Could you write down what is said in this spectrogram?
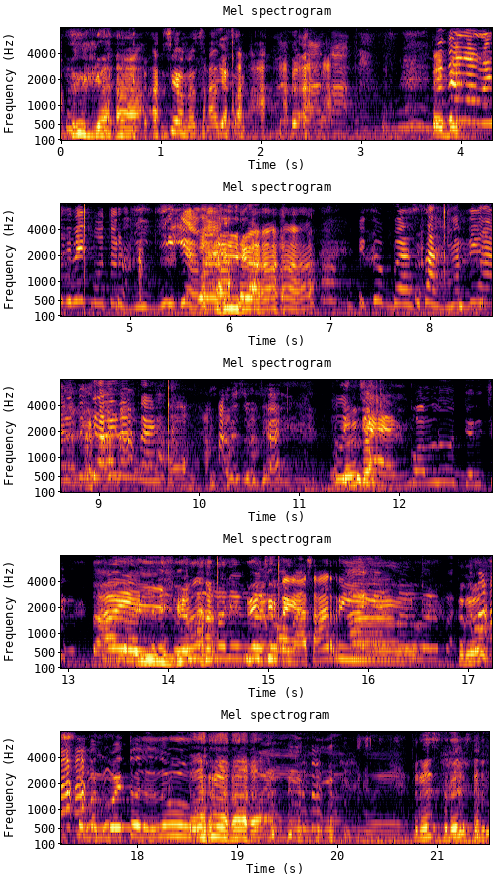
Enggak, sih sama Sasa. Kata. Itu nggak masih naik motor gigi ya kan? Iya. itu basah, ngerti nggak? Itu jalanan basah. Habis hujan. Hujan. kok lu jadi cerita Oh, iya. Ini ceritanya Asari. Oh, iya, lupa, lupa. Terus temen gue itu lu Oh iya, gue. terus terus terus.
